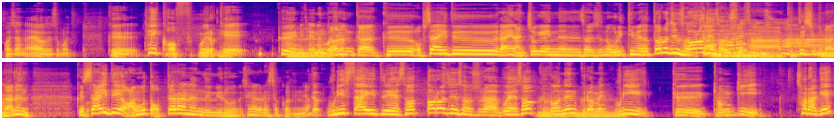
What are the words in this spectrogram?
거잖아요. 그래서 뭐 그 take off 뭐 이렇게 표현이 음, 되는 거죠. 너는 그러니까 그 옵사이드 라인 안쪽에 있는 선수는 우리 팀에서 떨어진 선수. 떨어진 선수. 떨어진 아, 선수가. 그 뜻이구나. 나는 그 사이드에 아무것도 없다라는 의미로 생각을 했었거든요. 그러니까 우리 사이드에서 떨어진 선수라고 해서 그거는 음. 그러면 우리 그 경기 철학에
